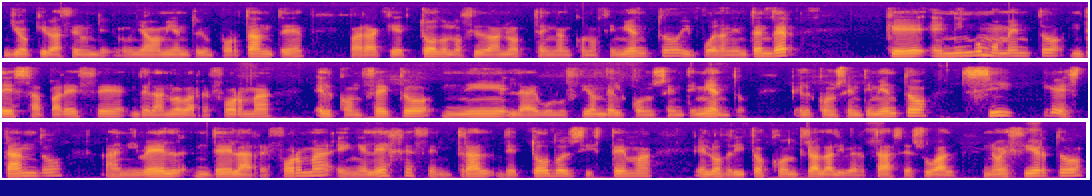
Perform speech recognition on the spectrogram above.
yo quiero hacer un, llamamiento importante para que todos los ciudadanos tengan conocimiento y puedan entender que en ningún momento desaparece de la nueva reforma el concepto ni la evolución del consentimiento. El consentimiento sigue estando a nivel de la reforma en el eje central de todo el sistema en los delitos contra la libertad sexual. No es cierto,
